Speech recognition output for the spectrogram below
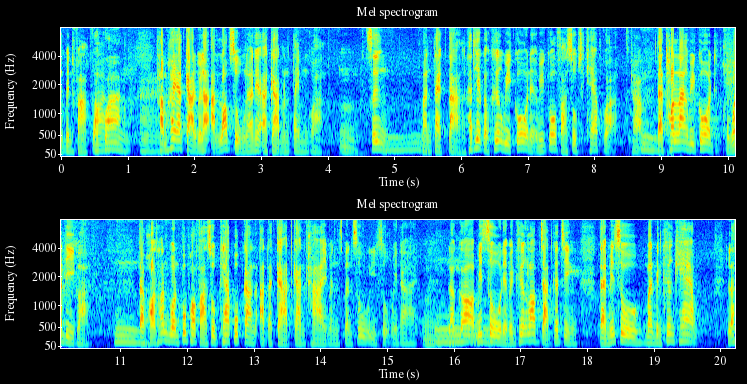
จะเป็นฝากว้างอ่าทำให้อากาศเวลาอัดรอบสูงแล้วเนี่ยอากาศมันเต็มกว่าอืมซึ่งมันแตกต่าง ถ้าเทียบกับเครื่องวีโก้เนี่ยวีโก้ฝาสูบจะแคบกว่าครับอืมแต่ท่อนล่างวีโก้ผมว่าดีกว่าอืมแต่พอท่อนบนปุ๊บพอฝาสูบแคบปุ๊บการอัดอากาศการคายมันมันสู้อีซูไม่ได้อืมแล้วก็มิตซูเนี่ยเป็นเครื่องรอบจัดก็จริง แต่มิตซูมันเป็นเครื่องแคบ และ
